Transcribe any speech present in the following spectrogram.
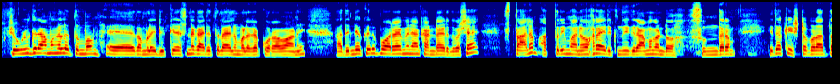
പക്ഷേ ഉൾഗ്രാമങ്ങളിൽ എത്തുമ്പം നമ്മൾ എഡ്യൂക്കേഷന്റെ കാര്യത്തിലായാലും വളരെ കുറവാണ്. അതിന്റെയൊക്കെ ഒരു പോരായ്മ ഞാൻ കണ്ടായിരുന്നു. പക്ഷേ സ്ഥലം അത്രയും മനോഹരമായിരിക്കുന്നു ഈ ഗ്രാമം കണ്ടോ? സുന്ദരം. ഇതൊക്കെ ഇഷ്ടപ്പെടാത്ത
